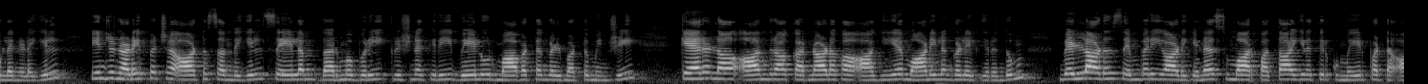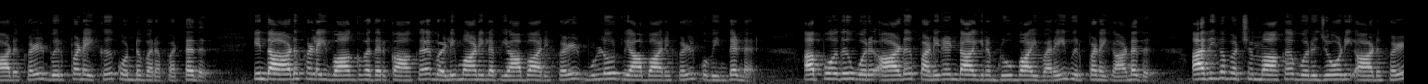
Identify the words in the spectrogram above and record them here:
உள்ள நிலையில் இன்று நடைபெற்ற ஆட்டு சந்தையில் சேலம் தருமபுரி கிருஷ்ணகிரி வேலூர் மாவட்டங்கள் மட்டுமின்றி கேரளா ஆந்திரா கர்நாடகா ஆகிய மாநிலங்களில் இருந்தும் வெள்ளாடு செம்பரியாடு என சுமார் பத்தாயிரத்திற்கும் மேற்பட்ட ஆடுகள் விற்பனைக்கு கொண்டுவரப்பட்டது இந்த ஆடுகளை வாங்குவதற்காக வெளிமாநில வியாபாரிகள் உள்ளூர் வியாபாரிகள் குவிந்தனர். அப்போது ஒரு ஆடு பனிரெண்டாயிரம் ரூபாய் வரை விற்பனையானது. அதிகபட்சமாக ஒரு ஜோடி ஆடுகள்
